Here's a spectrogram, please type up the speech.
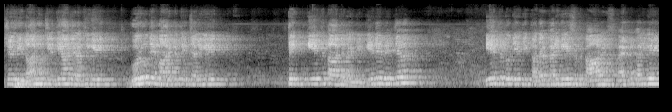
ਸ਼ਹੀਦਾਂ ਨੂੰ ਚੇਤਿਆਂ 'ਚ ਰੱਖੀਏ, ਗੁਰੂ ਦੇ ਮਾਰਗ ਤੇ ਚੱਲੀਏ ਤੇ ਏਕਤਾ 'ਚ ਰਹੀਏ। ਇਹਦੇ ਵਿੱਚ ਇੱਕ ਦੂਜੇ ਦੀ ਕਦਰ ਕਰੀਏ, ਸਤਿਕਾਰ ਰਿਸਪੈਕਟ ਕਰੀਏ।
